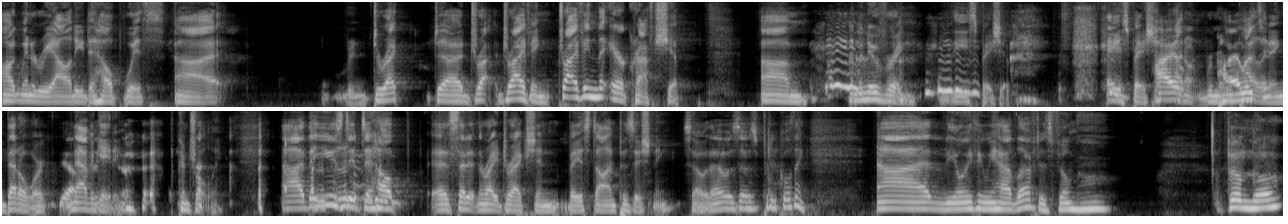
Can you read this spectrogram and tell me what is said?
augmented reality to help with uh, direct uh, dri- driving, driving the aircraft ship, um, maneuvering the spaceship. A spaceship. I don't remember piloting? piloting. That'll work. Navigating, controlling. Uh, they used it to help uh, set it in the right direction based on positioning. So that was that was a pretty cool thing. Uh, the only thing we have left is film. Noir. Film noir,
